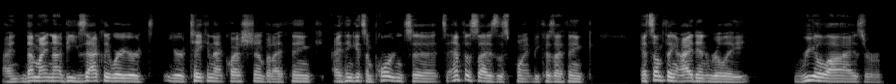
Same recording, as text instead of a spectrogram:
I, that might not be exactly where you're you're taking that question but i think i think it's important to to emphasize this point because i think it's something i didn't really realize or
